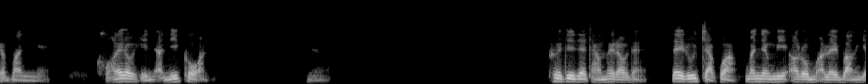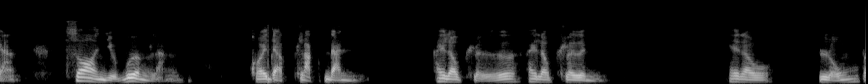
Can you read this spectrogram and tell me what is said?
กับมันเนี่ย ขอให้เราเห็นอันนี้ก่อนนะเพื่อที่จะทำให้เราได้ได้รู้จักว่ามันยังมีอารมณ์อะไรบางอย่าง ซ่อนอยู่เบื้องหลัง คอยดักผลักดัน ให้เราเผลอให้เราเพลิน ให้เราหลงไป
